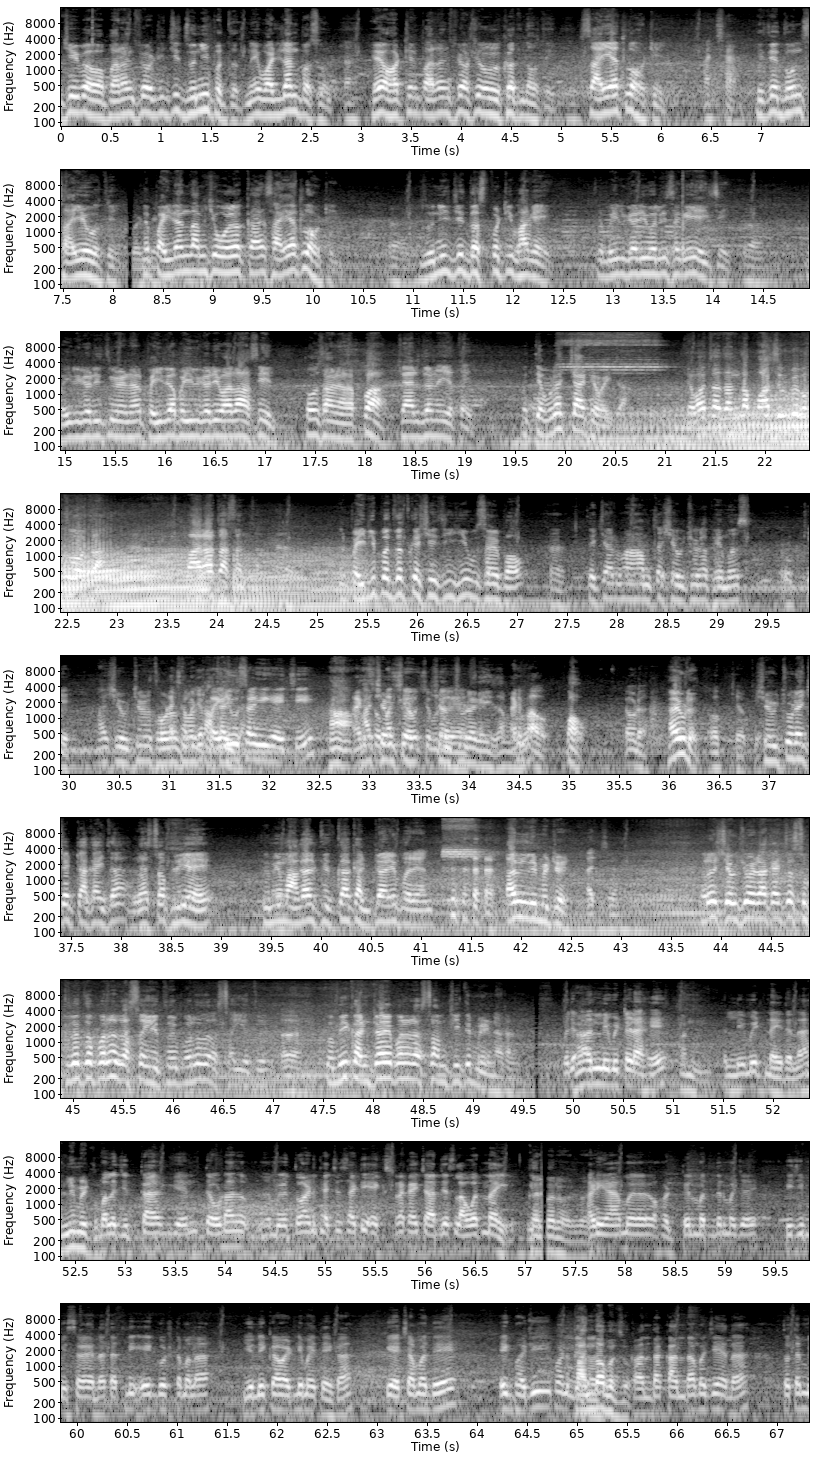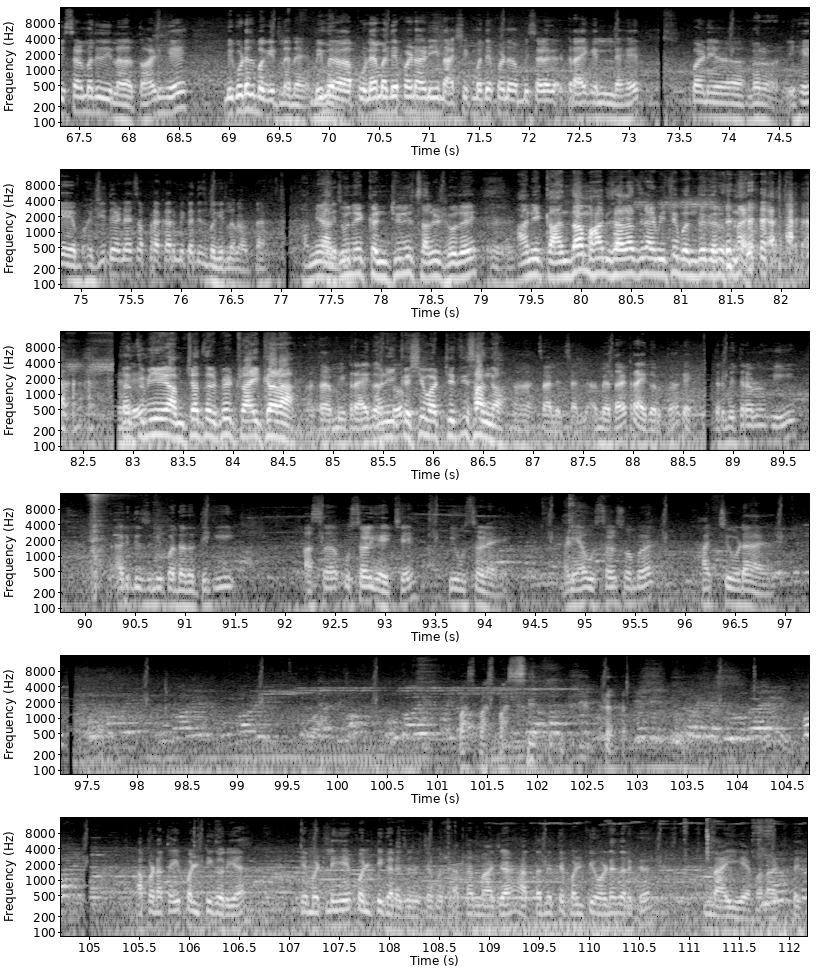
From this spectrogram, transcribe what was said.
आमची हॉटेलची जुनी पद्धत नाही वडिलांपासून. हे. हॉटेल परांजपे हॉटेल ओळखत नव्हते. साह्यातलं हॉटेल. अच्छा. तिथे दोन साह्य होते. पहिल्यांदा आमची ओळख काय? साह्यातलं हॉटेल. जुनी जी दसपटी भाग आहे तर बैलगाडीवाली सगळे यायचे. बैलगाडीतून येणार पहिला बैलगाडीवाला असेल तो सांगणार अप्पा चार जण येत आहेत. मग तेवढाच चहा ठेवायचा. तेव्हाचा धंदा पाच रुपये फक्त होता. बारा तासांचा. पहिली पद्धत कशी ही उसळपाव त्याच्यावर मग आमचा शेवचिडा फेमस ओके. हा शेवचिडा थोडासा म्हणजे पहिली उसळ ही घ्यायची हा आणि सोबत शेवचिडा शेवचिवडा शेवचिडा घ्यायचा. घ्यायचा. आणि पाव पाव एवढं? हा एवढं ओके ओके. शेवचुड्याच्यात टाकायचा. रस्सा फ्री आहे. तुम्ही मागाल तितका कंटाळेपर्यंत. अनलिमिटेड अच्छा. परत शेवचिवडा टाकायचं. सुकलं तर परत रस्सा येतोय परत रस्सा येतोय. हा. तुम्ही कंटाळेपर्यंत रस्सा आमच्या इथे मिळणार. म्हणजे अनलिमिटेड आहे. लिमिट नाही त्याला. Limit. तुम्हाला जितका घेईल तेवढा मिळतो आणि त्याच्यासाठी एक्स्ट्रा काही चार्जेस लावत नाही. बरोबर. आणि या हॉटेलमधले म्हणजे ही जी मिसळ आहे ना त्यातली एक गोष्ट मला युनिक वाटली माहिती आहे का? की याच्यामध्ये एक भजी पण. कांदा भजी. कांदा कांदा भजी आहे ना तो त्या मिसळमध्ये दिला जातो. आणि हे मी कुठेच बघितलं नाही. मी पुण्यामध्ये पण आणि नाशिकमध्ये पण मिसळ ट्राय केलेले आहेत. पण. हे भजी देण्याचा प्रकार मी कधीच बघितला नव्हता. आम्ही अजून एक कंटिन्यू चालू ठेवलंय. आणि कांदा महाग झाला तरी आम्ही ते बंद करत नाही. तर तुम्ही आमच्यातर्फे ट्राय करा. आता मी ट्राय आणि करतो कशी वाटते ती सांगा. हां चालेल चालेल. आम्ही आता ट्राय करतो हा काय तर मित्रांनो ही अगदी जुनी पद्धत होती की असं उसळ घ्यायचे ही उसळ आहे. आणि या उसळसोबत हा चिवडा आहे. बस बस बस. आपण आता ही पलटी करूया. ते म्हटले हे पलटी करायचं त्याच्यामध्ये. आता माझ्या हाताने ते पलटी होण्यासारखं नाही आहे मला वाटतं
